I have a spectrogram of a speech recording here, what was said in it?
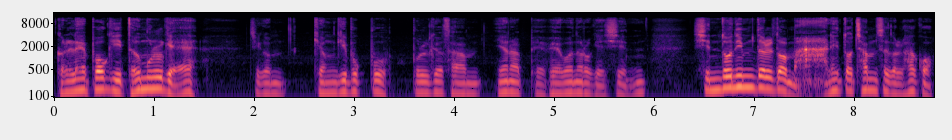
근래 보기 드물게 지금 경기 북부 불교사업 연합회 회원으로 계신 신도님들도 많이 또 참석을 하고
